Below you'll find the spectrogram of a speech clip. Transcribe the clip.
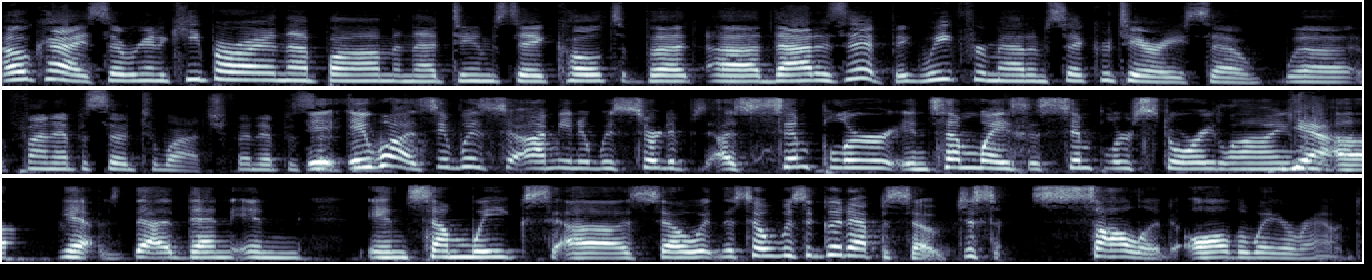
Okay, so we're going to keep our eye on that bomb and that doomsday cult. But uh, that is it. Big week for Madam Secretary. So uh, fun episode to watch. Fun episode. It, it was. It was. I mean, it was sort of a simpler, in some ways, a simpler storyline. Yeah. Uh, yeah than in in some weeks. Uh, so so it was a good episode, just solid all the way around.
